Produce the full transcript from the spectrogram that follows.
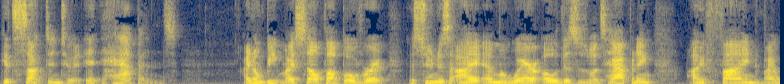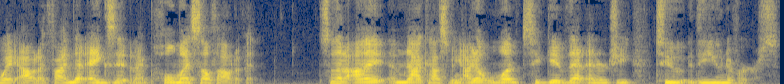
get sucked into it. It happens. I don't beat myself up over it. As soon as I am aware, oh, this is what's happening, I find my way out. I find that exit and I pull myself out of it so that I am not gossiping. I don't want to give that energy to the universe.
